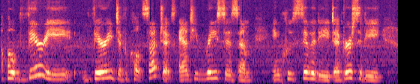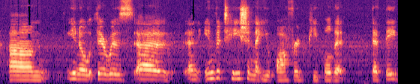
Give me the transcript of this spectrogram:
about very, very difficult subjects anti racism, inclusivity, diversity. Um, you know, there was uh, an invitation that you offered people that that they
